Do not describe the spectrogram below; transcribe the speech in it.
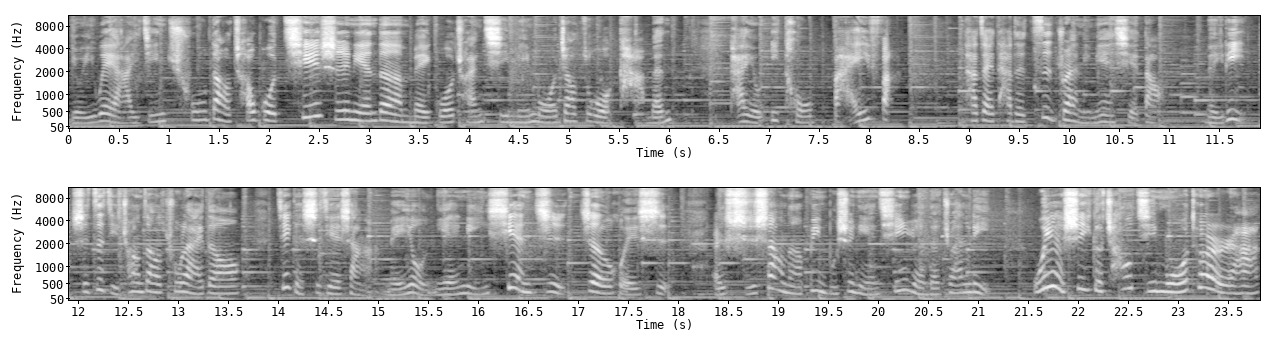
有一位啊，已经出道超过七十年的美国传奇名模，叫做卡门。她有一头白发。她在她的自传里面写道：“美丽是自己创造出来的哦，这个世界上啊，没有年龄限制这回事。而时尚呢，并不是年轻人的专利。我也是一个超级模特儿啊。”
